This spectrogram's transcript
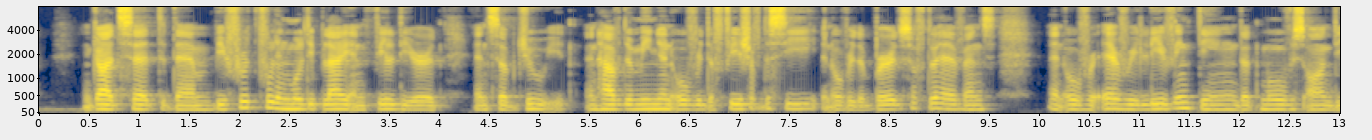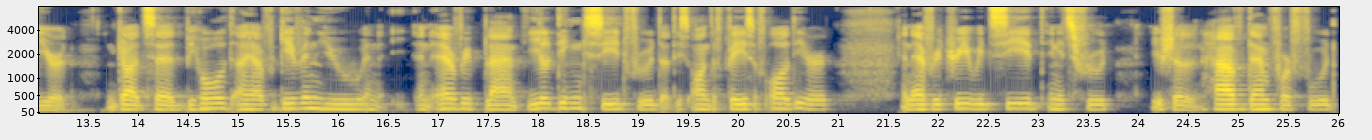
God said to them, Be fruitful and multiply and fill the earth and subdue it, and have dominion over the fish of the sea, and over the birds of the heavens, and over every living thing that moves on the earth. And God said, Behold, I have given you and, and every plant yielding seed fruit that is on the face of all the earth, and every tree with seed in its fruit. You shall have them for food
